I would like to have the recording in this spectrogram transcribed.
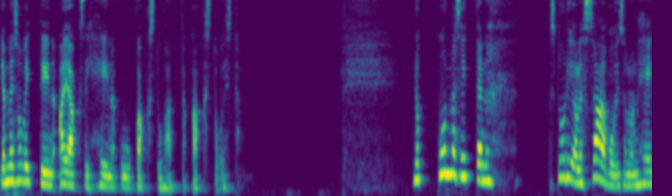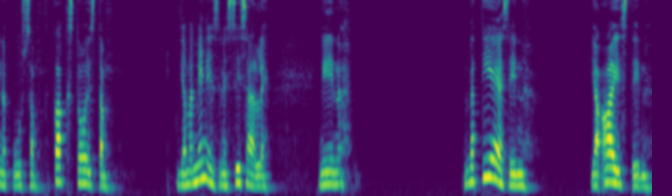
Ja me sovittiin ajaksi heinäkuu 2012. No kun mä sitten studiolle saavuin silloin heinäkuussa 12 ja mä menin sinne sisälle, niin mä tiesin ja aistin,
